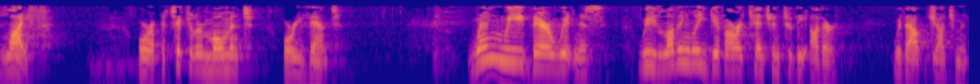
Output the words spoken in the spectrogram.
life or a particular moment or event. When we bear witness, we lovingly give our attention to the other without judgment.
